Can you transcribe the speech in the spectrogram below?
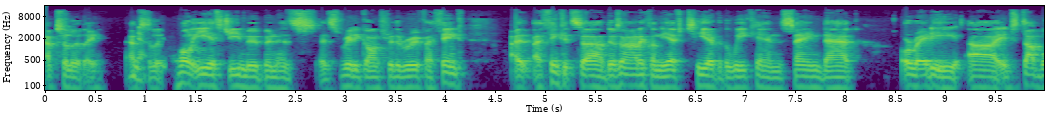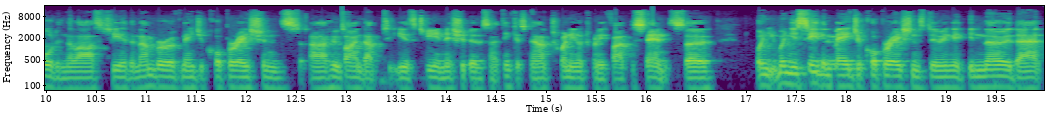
absolutely, absolutely. Yeah. The whole ESG movement has has really gone through the roof. I think I, I think it's uh, there's an article in the FT over the weekend saying that already uh, it's doubled in the last year the number of major corporations uh, who signed up to ESG initiatives. I think it's now 20 or 25 percent. So when you, when you see the major corporations doing it, you know that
